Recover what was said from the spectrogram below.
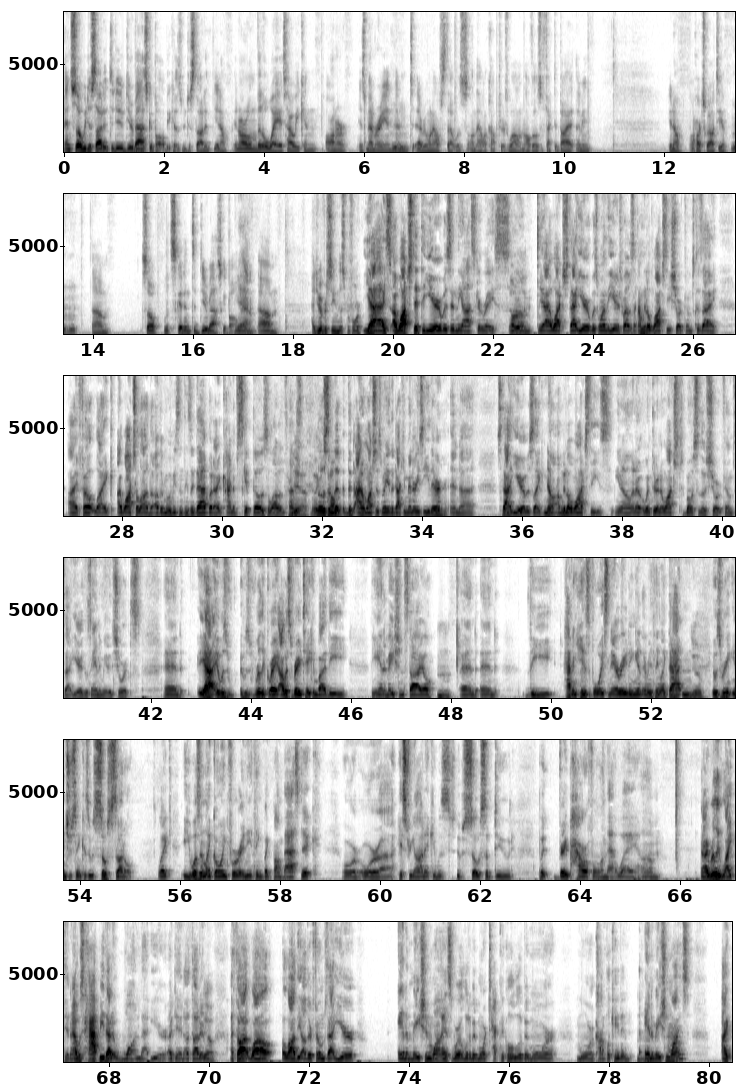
and so we decided to do Dear Basketball because we just thought it, you know, in our own little way, it's how we can honor his memory and, Mm-hmm. and everyone else that was on the helicopter as well and all those affected by it. I mean, you know, our hearts go out to you. Mhm. Um, so let's get into Dear Basketball. Yeah. man. Um, had you ever seen this before? Yeah, I watched it the year it was in the Oscar race. Oh, really? Um, yeah, I watched that year. It was one of the years where I was like, I'm gonna watch these short films because I, I felt like I watched a lot of the other movies and things like that, but I kind of skipped those a lot of the times. Yeah, I those and the, the I don't watch as many of the documentaries either, and uh, so that year I was like, no, I'm gonna watch these, you know, and I went through and I watched most of those short films that year, those animated shorts, and yeah, it was it was really great. I was very taken by the the animation style Mm. and and the having his voice narrating it and everything like that. And Yeah. it was very interesting because it was so subtle. Like he wasn't like going for anything like bombastic or or uh, histrionic. It was it was so subdued but very powerful in that way. Um and i really liked it. And i was happy that it won that year. I did. I thought it Yeah. i thought while a lot of the other films that year animation wise were a little bit more technical a little bit more more complicated Mm-hmm. animation wise i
